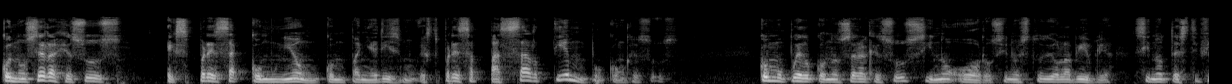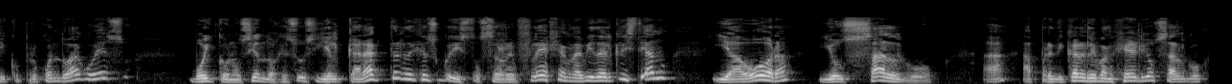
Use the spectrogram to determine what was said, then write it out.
Conocer a Jesús expresa comunión, compañerismo, expresa pasar tiempo con Jesús. ¿Cómo puedo conocer a Jesús si no oro, si no estudio la Biblia, si no testifico? Pero cuando hago eso, voy conociendo a Jesús y el carácter de Jesucristo se refleja en la vida del cristiano y ahora yo salgo a predicar el Evangelio, salgo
